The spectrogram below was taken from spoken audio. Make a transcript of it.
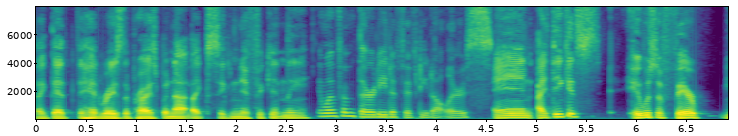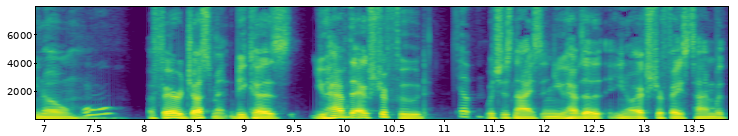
like that they had raised the price but not like significantly. it went from 30 to 50 dollars And I think it's it was a fair, you know, a fair adjustment because you have the extra food, Yep. which is nice, and you have the you know extra face time with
